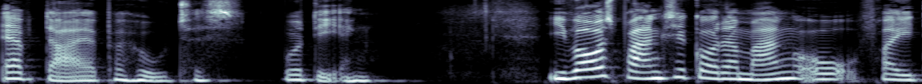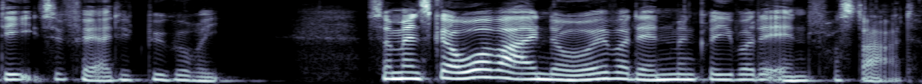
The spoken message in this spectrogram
er Daria Pahotas vurdering. I vores branche går der mange år fra idé til færdigt byggeri. Så man skal overveje nøje, hvordan man griber det an fra start.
